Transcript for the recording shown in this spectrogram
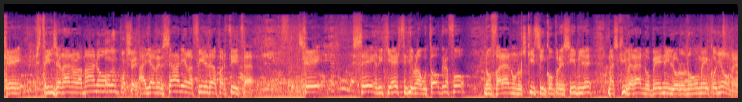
che stringeranno la mano agli avversari alla fine della partita, che se richiesti di un autografo non faranno uno schizzo incomprensibile, ma scriveranno bene il loro nome e cognome,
